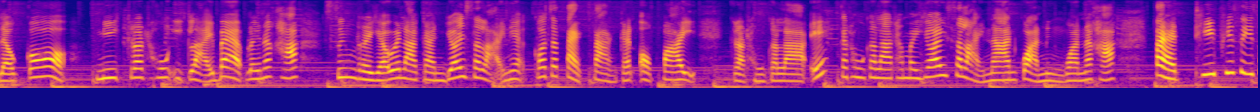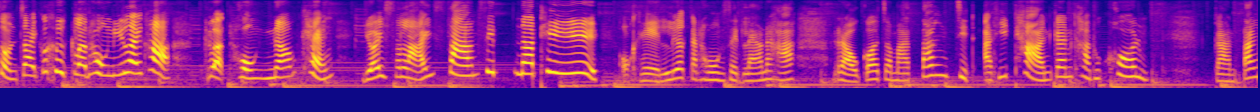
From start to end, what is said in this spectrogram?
แล้วก็มีกระทงอีกหลายแบบเลยนะคะ ซึ่งระยะเวลาการย่อยสลายเนี่ยก็จะแตกต่างกันออกไป กระทงกะลา เอ๊ะ กระทงกะลาทำไมย่อยสลายนานกว่า 1 วันนะคะ แต่ที่พี่ซีสนใจก็คือกระทงนี้เลยค่ะ กระทงน้ำแข็ง ย่อยสลาย 30 นาที โอเค เลือกกระทงเสร็จแล้วนะคะ เราก็จะมาตั้งจิตอธิษฐานกันค่ะทุกคน การตั้ง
